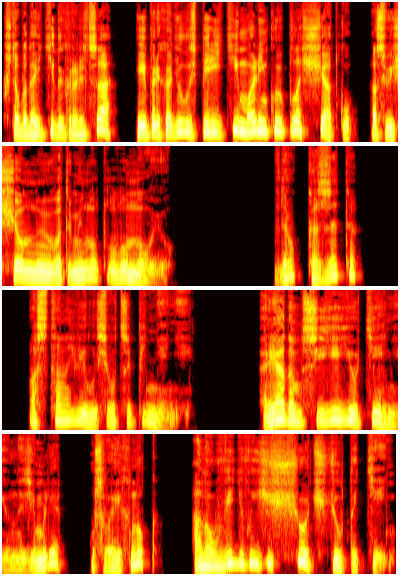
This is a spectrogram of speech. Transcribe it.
Чтобы дойти до крыльца, ей приходилось перейти маленькую площадку, освещенную в эту минуту луною. Вдруг Казетта остановилась в оцепенении. Рядом с ее тенью на земле, у своих ног, она увидела еще чью-то тень,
